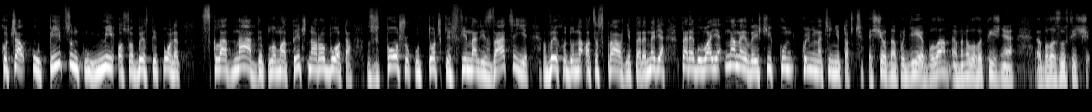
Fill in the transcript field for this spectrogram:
Хоча у підсумку, мій особистий погляд, складна дипломатична робота з пошуку точки фіналізації виходу на оце справжнє перемир'я перебуває на найвищій кульмінаційній точці. Ще одна подія була Е, минулого тижня. е, Була зустріч е,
